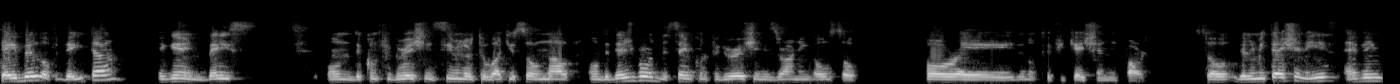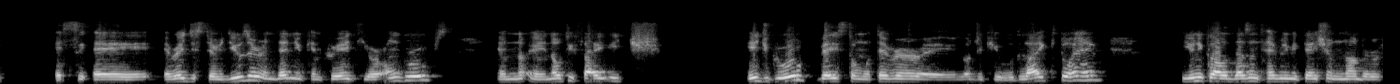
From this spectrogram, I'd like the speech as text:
table of data, again, based on the configuration similar to what you saw now on the dashboard. The same configuration is running also for a, the notification part. So the limitation is having a, a, registered user, and then you can create your own groups and uh, notify each each group based on whatever uh, logic you would like to have. UniCloud doesn't have limitation on number of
